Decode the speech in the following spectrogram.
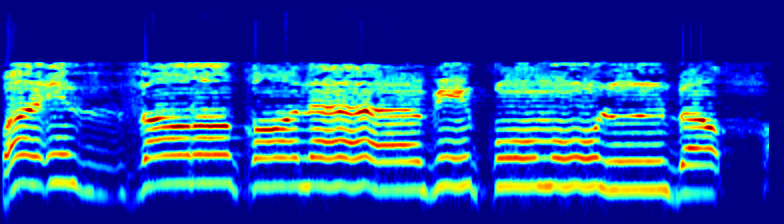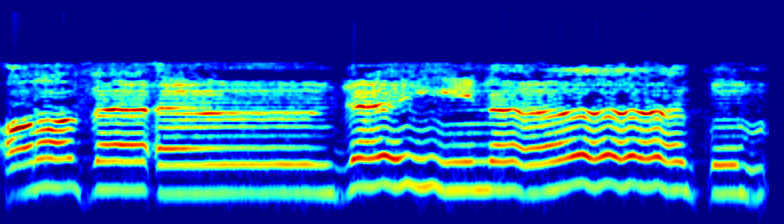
وإذ فرقنا بكم البحر فأنجيناكم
